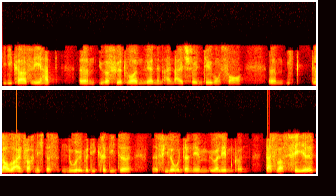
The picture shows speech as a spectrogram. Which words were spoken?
die die KfW hat, ähm, überführt worden werden in einen Altschuldentilgungsfonds. Ähm, ich glaube einfach nicht, dass nur über die Kredite äh, viele Unternehmen überleben können. Das, was fehlt,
